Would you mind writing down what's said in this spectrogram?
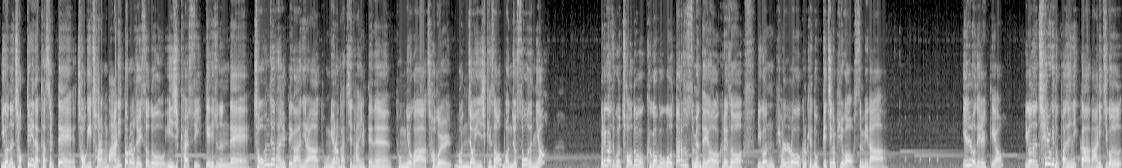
이거는 적들이 나탔을 때 적이 저랑 많이 떨어져 있어도 인식할 수 있게 해주는데 저 혼자 다닐 때가 아니라 동료랑 같이 다닐 때는 동료가 적을 먼저 인식해서 먼저 쏘거든요? 그래가지고 저도 그거 보고 따라서 쓰면 돼요. 그래서 이건 별로 그렇게 높게 찍을 필요가 없습니다. 1로 내릴게요. 이거는 체력이 높아지니까 많이 찍어,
